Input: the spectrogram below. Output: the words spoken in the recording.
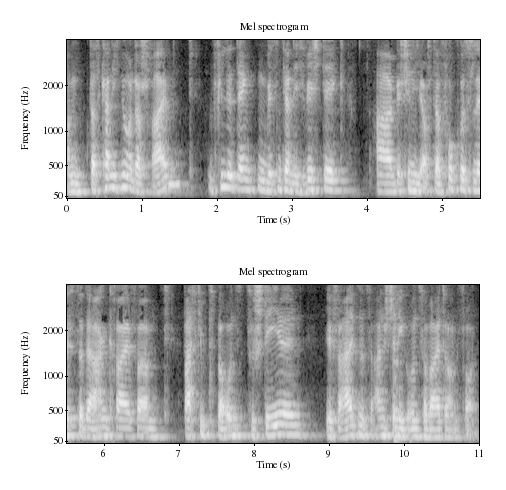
Ähm, das kann ich nur unterschreiben. Viele denken, wir sind ja nicht wichtig, wir stehen nicht auf der Fokusliste der Angreifer. Was gibt es bei uns zu stehlen? wir verhalten uns anständig und so weiter und fort.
